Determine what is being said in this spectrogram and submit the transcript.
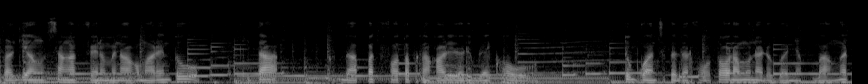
apalagi yang sangat fenomenal kemarin tuh kita dapat foto pertama kali dari black hole itu bukan sekedar foto namun ada banyak banget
